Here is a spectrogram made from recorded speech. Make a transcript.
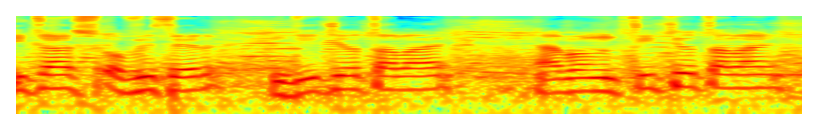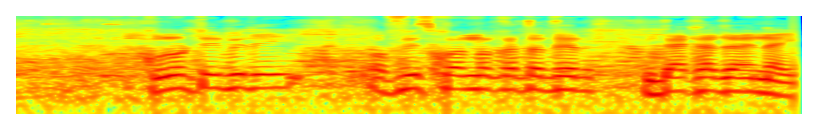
তিতাস অফিসের দ্বিতীয় তলায় এবং তৃতীয় তলায় কোনো টেবিলেই অফিস কর্মকর্তাদের দেখা যায় নাই।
